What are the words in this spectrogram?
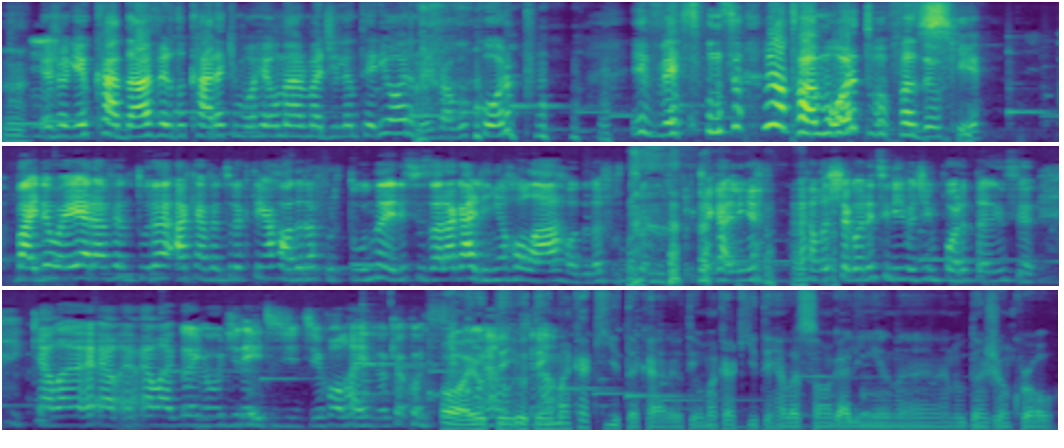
É. Eu joguei o cadáver do cara que morreu na armadilha anterior, né? Joga o corpo e vê se funciona. Não, tá morto, vou fazer Sim. o quê? By the way, era a aventura, a, a aventura que tem a roda da fortuna, eles fizeram a galinha rolar a roda da fortuna. Porque a galinha, ela chegou nesse nível de importância que ela, ela, ela ganhou o direito de, de rolar e ver o que aconteceu. Ó, oh, eu, tenho, eu tenho uma caquita, cara. Eu tenho uma caquita em relação à galinha na, no Dungeon Crawl.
